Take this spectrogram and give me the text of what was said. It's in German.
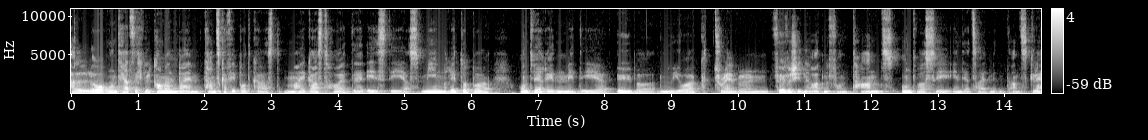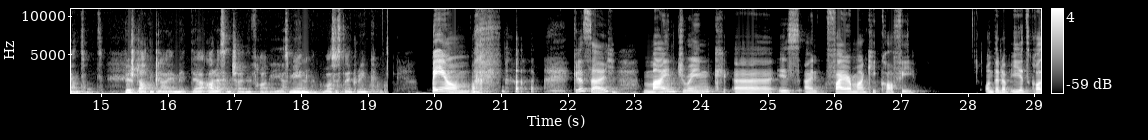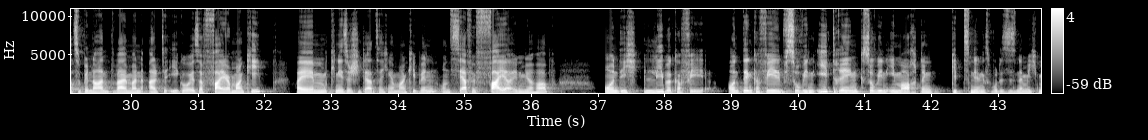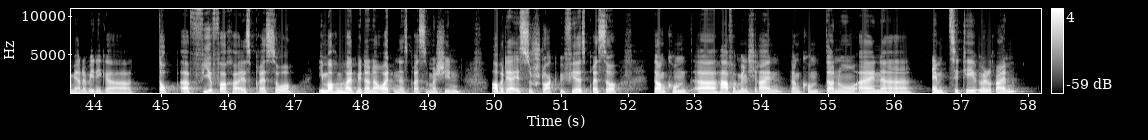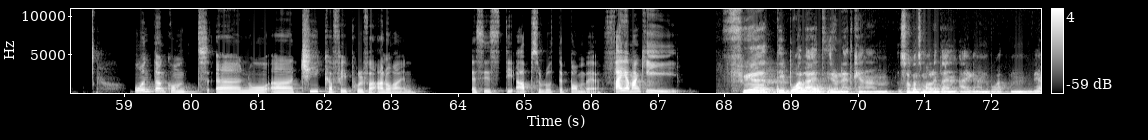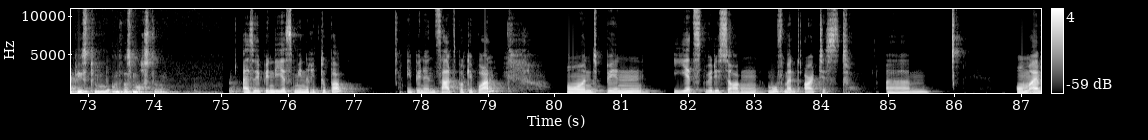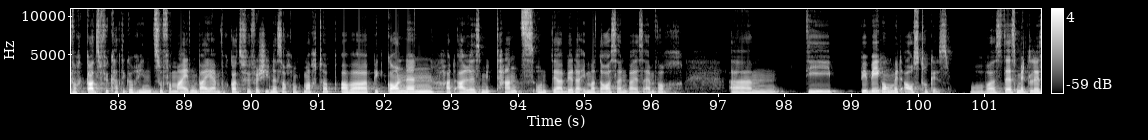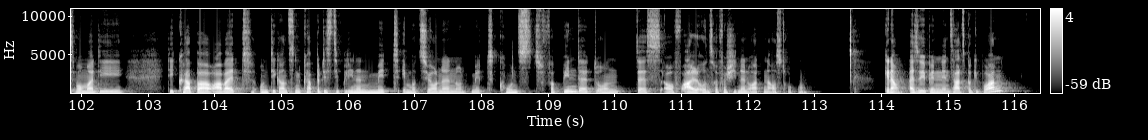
Hallo und herzlich willkommen beim Tanzcafé Podcast. Mein Gast heute ist die Jasmin Rittoper und wir reden mit ihr über New York, Traveln, viele verschiedene Arten von Tanz und was sie in der Zeit mit dem Tanz gelernt hat. Wir starten gleich mit der alles entscheidenden Frage. Jasmin, was ist dein Drink? Bam! Grüß euch. Mein Drink äh, ist ein Fire Monkey Coffee. Und den habe ich jetzt gerade so benannt, weil mein alter Ego ist ein Fire Monkey, weil ich im chinesischen Sternzeichen ein Monkey bin und sehr viel Fire in mir habe. Und ich liebe Kaffee. Und den Kaffee, so wie ihn ich trinke, so wie ihn ich mache, den gibt es nirgendwo. Das ist nämlich mehr oder weniger top, ein vierfacher Espresso. Ich mache ihn halt mit einer alten Espressomaschine, aber der ist so stark wie vier Espresso. Dann kommt äh, Hafermilch rein, dann kommt da noch ein äh, MCT-Öl rein und dann kommt äh, noch ein Chi-Kaffeepulver auch noch rein. Es ist die absolute Bombe. Fire Monkey! Für die paar Leute, die du nicht kennen, sag uns mal in deinen eigenen Worten, wer bist du und was machst du? Also ich bin die Jasmin Rittuper. Ich bin in Salzburg geboren und bin jetzt, würde ich sagen, Movement Artist. Ähm, um einfach ganz viele Kategorien zu vermeiden, weil ich einfach ganz viele verschiedene Sachen gemacht habe. Aber begonnen hat alles mit Tanz und der wird auch immer da sein, weil es einfach ähm, die Bewegung mit Ausdruck ist. Was das Mittel ist, wo man die, die Körperarbeit und die ganzen Körperdisziplinen mit Emotionen und mit Kunst verbindet und das auf all unsere verschiedenen Orten ausdrucken. Genau, also ich bin in Salzburg geboren,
